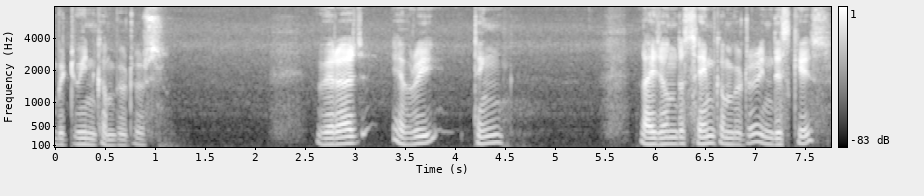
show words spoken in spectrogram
between computers. Whereas everything lies on the same computer in this case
